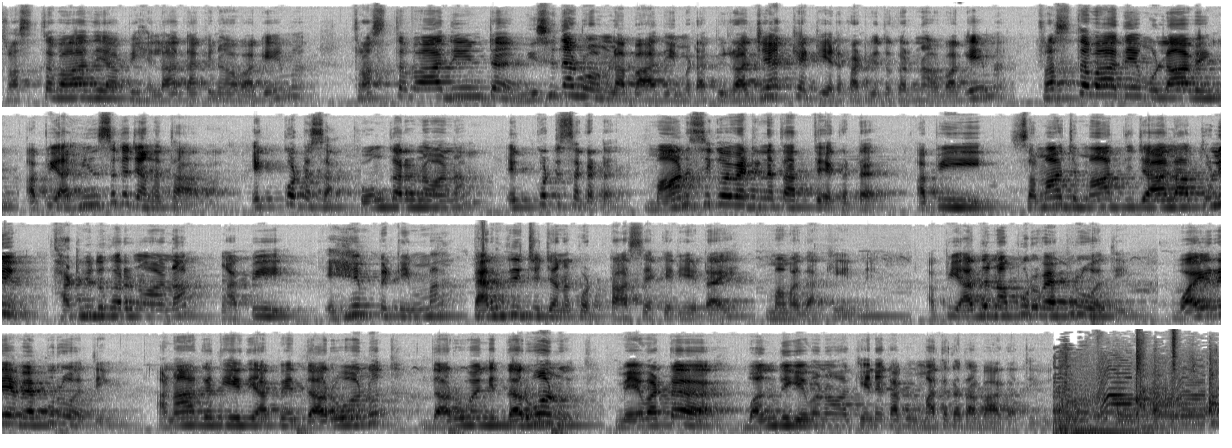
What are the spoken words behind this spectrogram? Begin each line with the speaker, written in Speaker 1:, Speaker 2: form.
Speaker 1: ත්‍රස්තවාදය අපි හෙලා දකිනවා වගේම ත්‍රස්තවාදීන්ට නිසි දඬුවම් ලබා දීමට අපි රජයක් හැටියට කටයුතු කරනවා වගේම ත්‍රස්තවාදයේ මුලාවෙන් අපි අහිංසක ජනතාව එක් කොටසක් කොන් කරනවා නම් එක් කොටසකට මානසිකව වැටෙන තත්වයකට අපි සමාජ මාධ්‍ය ජාලා තුලින් කටයුතු කරනවා නම් අපි එහෙම් පිටින්ම පෙරදිච්ච ජන කොට්ටාසයක් හැටියටයි මම දකින්නේ. අපි අද නපුර වැපරුවතින් වෛරය වැපරුවතින් අනාගතයේදී අපේ දරුවනුත් දරුවන්ගේ දරුවනුත් මේවට බන්දි ගෙවනවා කියන එක අපි මතක තබා ගත යුතුයි.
